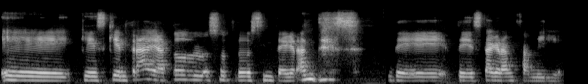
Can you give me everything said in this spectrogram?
eh, que es quien trae a todos los otros integrantes de, de, esta gran familia.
